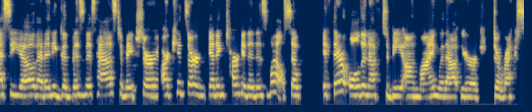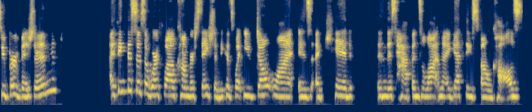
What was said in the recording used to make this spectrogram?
SEO that any good business has to make sure our kids are getting targeted as well. So if they're old enough to be online without your direct supervision, I think this is a worthwhile conversation because what you don't want is a kid, and this happens a lot, and I get these phone calls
